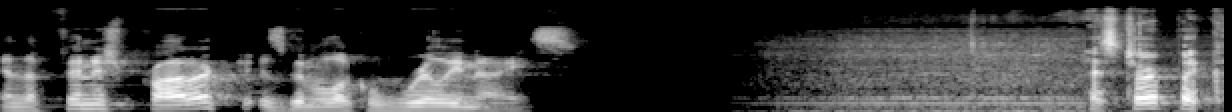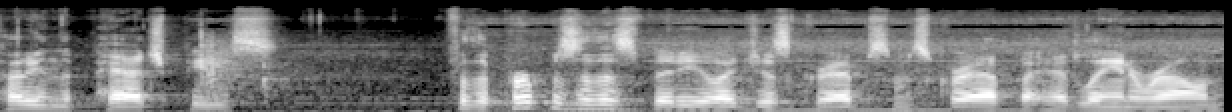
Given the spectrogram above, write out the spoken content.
and the finished product is going to look really nice. I start by cutting the patch piece for the purpose of this video, I just grabbed some scrap I had laying around.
